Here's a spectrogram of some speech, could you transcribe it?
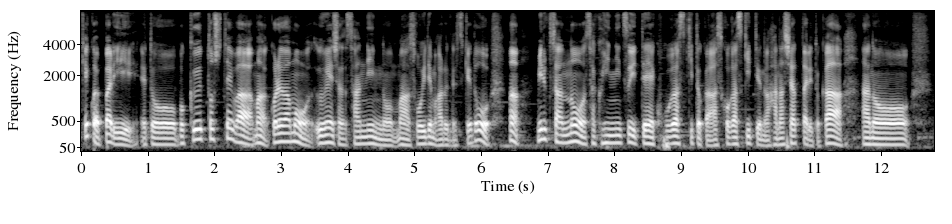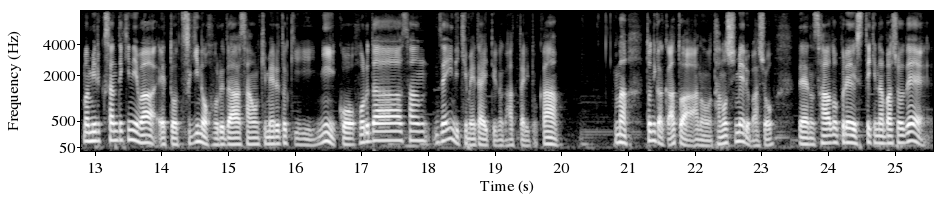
結構やっぱり、えっと、僕としては、まあ、これはもう運営者3人の、まあ、相違でもあるんですけど、まあ、ミルクさんの作品について、ここが好きとか、あそこが好きっていうのを話し合ったりとか、あのー、まあ、ミルクさん的には、えっと、次のホルダーさんを決めるときに、こう、ホルダーさん全員で決めたいっていうのがあったりとか、まあ、とにかくあとはあの楽しめる場所であのサードプレイス的な場所で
